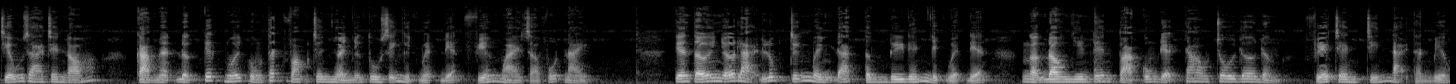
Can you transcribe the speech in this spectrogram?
chiếu ra trên đó, cảm nhận được tiếc nuối cùng thất vọng trên người những tu sĩ nghịch nguyệt điện phía ngoài giờ phút này. Tiến tới nhớ lại lúc chính mình đã từng đi đến nghịch nguyệt điện, ngẩng đầu nhìn lên tòa cung điện cao trôi lơ lửng phía trên chín đại thần miếu.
